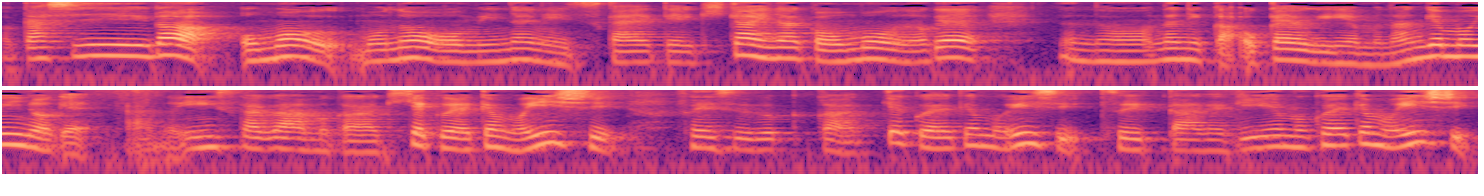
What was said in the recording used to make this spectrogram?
私が思うものをみんなに伝えていきたいなと思うのであの何かお便りでも何でもいいのであのインスタグラムから来てくれてもいいしフェイスブックから来てくれてもいいしツイッターで DM くれてもいいし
